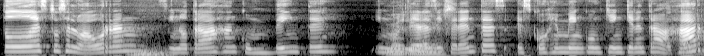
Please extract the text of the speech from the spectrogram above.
todo esto se lo ahorran si no trabajan con 20 inmobiliarias diferentes, escogen bien con quién quieren trabajar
